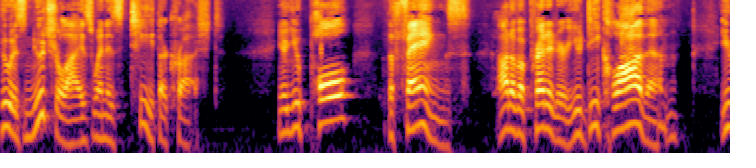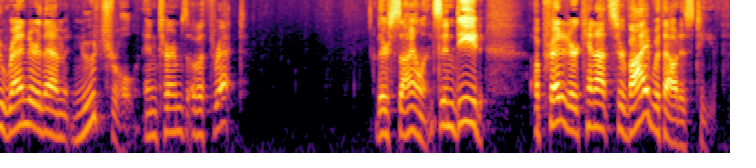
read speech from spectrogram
who is neutralized when his teeth are crushed. You know, you pull the fangs out of a predator, you declaw them, you render them neutral in terms of a threat. their silence. Indeed, a predator cannot survive without his teeth.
